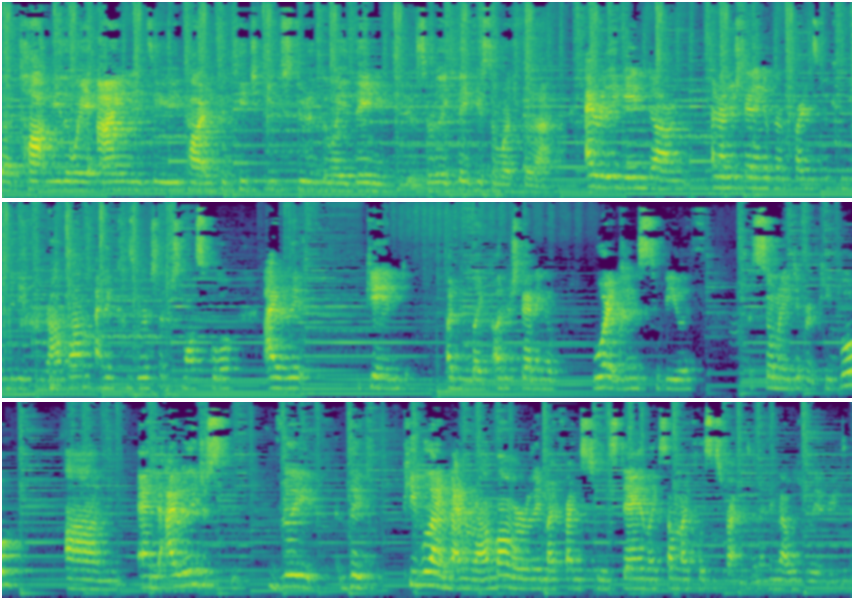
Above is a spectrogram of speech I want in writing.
uh, taught me the way I need to be taught and to teach each student the way they need to do. So really thank you so much for that. I really gained um, an understanding of the importance of a community from Rambam. I think because we're such a small school, I really gained a like understanding of what it means to be with so many different people. Um, and I really just really the people that I met in Rambam are really my friends to this day and like some of my closest friends and I think that was really amazing.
